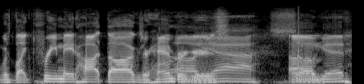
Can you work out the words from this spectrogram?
with like pre-made hot dogs or. Oh, hamburgers yeah, so Um, good.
